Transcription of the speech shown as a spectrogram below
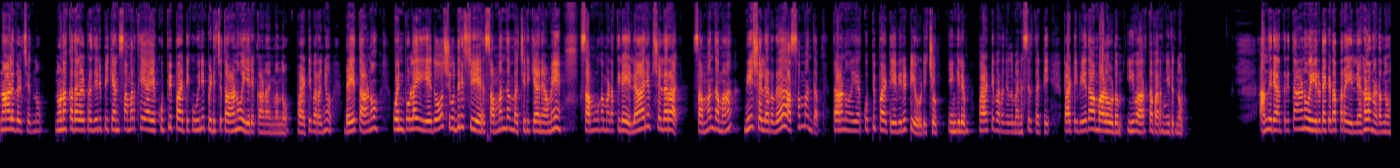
നാളുകൾ ചെന്നു. നുണക്കഥകൾ പ്രചരിപ്പിക്കാൻ സമർത്ഥയായ കുപ്പിപ്പാട്ടി കൂനിപ്പിടിച്ച് താണോയരെ കാണാൻ വന്നു. പാട്ടി പറഞ്ഞു ഡേ താണോ ഒൻപുള്ള ഏതോ ശൂദ്രശ്ചിയെ സംബന്ധം വച്ചിരിക്കാനാമേ. സമൂഹമടത്തിലെ എല്ലാവരും ചൊല്ലറാൽ സമ്മന്തമാ നീ ചൊല്ലറത് അസംബന്ധം. താണുയർ കുപ്പിപ്പാട്ടിയെ വിരട്ടി ഓടിച്ചു. എങ്കിലും പാട്ടി പറഞ്ഞത് മനസ്സിൽ തട്ടി. പാട്ടി വേദാമ്പാളോടും ഈ വാർത്ത പറഞ്ഞിരുന്നു. അന്ന് രാത്രി താണുയരുടെ കിടപ്പറയിൽ ലഹള നടന്നു.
